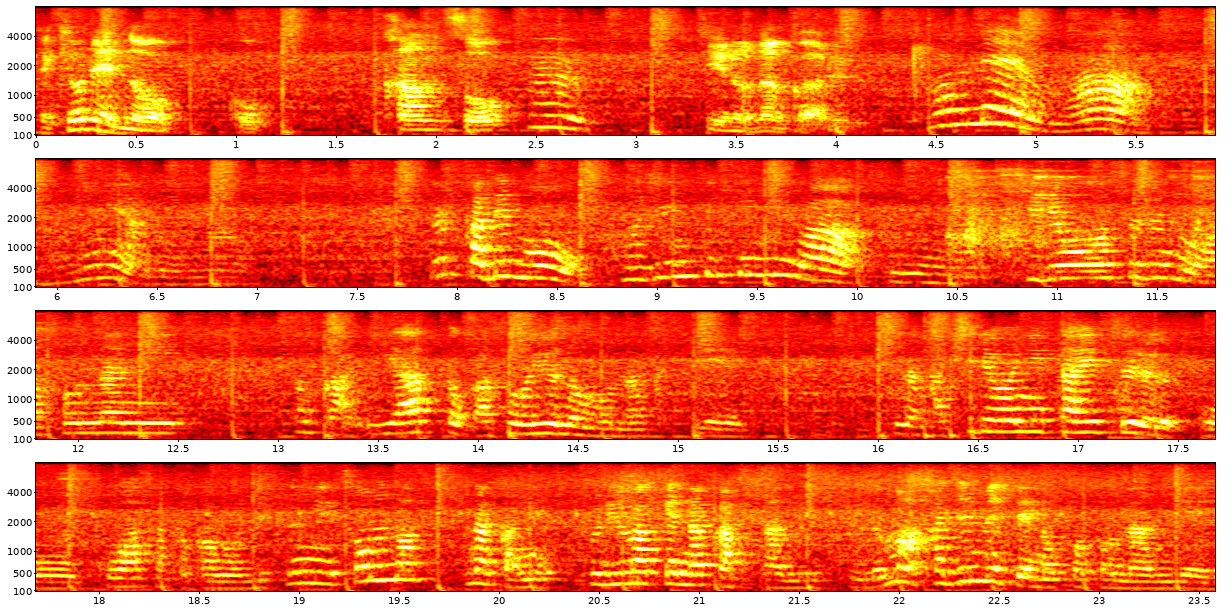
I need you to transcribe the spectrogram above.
で去年のこう感想感じ。うん。っていうのはなんかある？去年は何やろうななんかでも個人的にはその治療をするのはそんなになんか嫌とかそういうのもなくてなんか治療に対するこう怖さとかも別にそんななんかね振り分けなかったんですけどまあ初めてのことなんで、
